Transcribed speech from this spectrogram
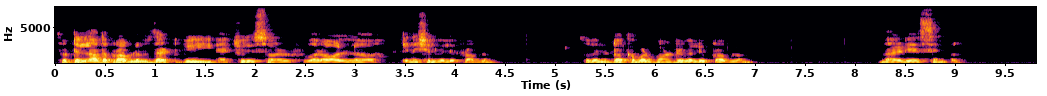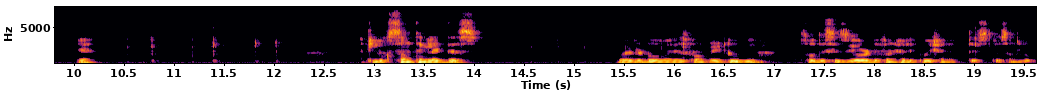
So till now the problems that we actually solved were all uh, initial value problem. So when you talk about boundary value problem, the idea is simple. Okay. It looks something like this where the domain is from A to B. So this is your differential equation if this doesn't look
